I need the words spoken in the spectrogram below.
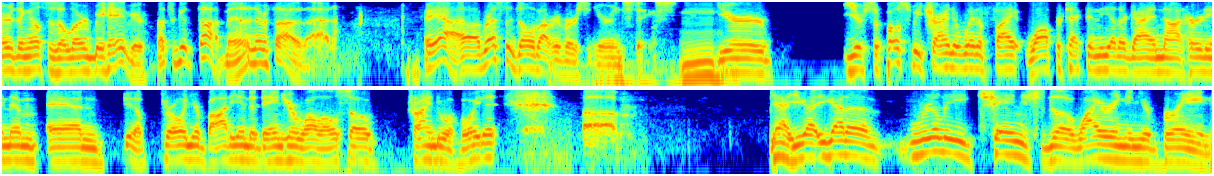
Everything else is a learned behavior. That's a good thought, man. I never thought of that. Yeah, uh, wrestling's all about reversing your instincts. Mhm. You're you're supposed to be trying to win a fight while protecting the other guy and not hurting him, and you know throwing your body into danger while also trying to avoid it. Uh, yeah, you got you got to really change the wiring in your brain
